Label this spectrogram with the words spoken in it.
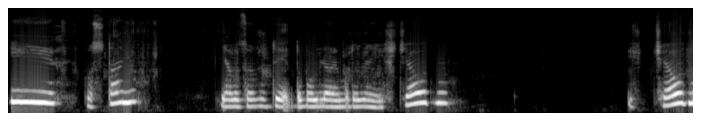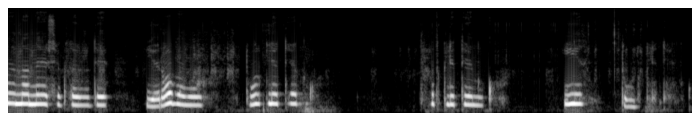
І останню, як завжди, додаємо до неї ще одну. І ще одну на низ, як завжди. І робимо тут клітинку, тут клітинку і тут клітинку.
